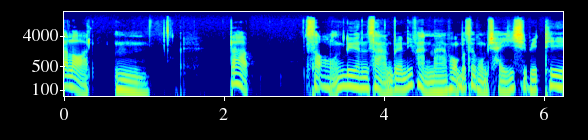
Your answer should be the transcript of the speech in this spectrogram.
ตลอด อืม ตลอดสองเดือนสามเดือนที่ผ่านมา ผมรู้สึกผมใช้ชีวิตที่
